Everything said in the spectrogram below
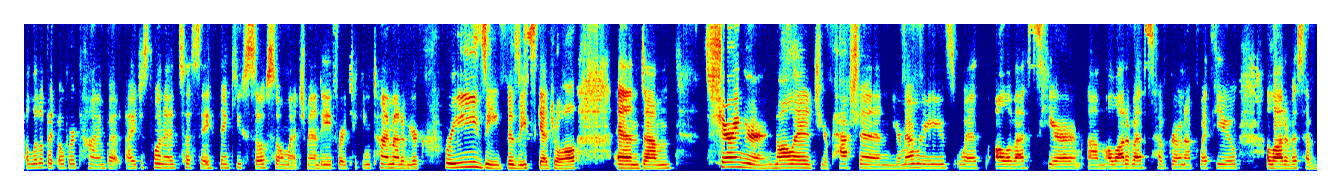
a little bit over time, but I just wanted to say thank you so, so much, Mandy, for taking time out of your crazy busy schedule. And um, sharing your knowledge, your passion, your memories with all of us here. Um, a lot of us have grown up with you. A lot of us have,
